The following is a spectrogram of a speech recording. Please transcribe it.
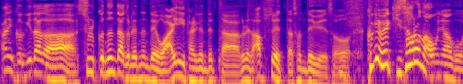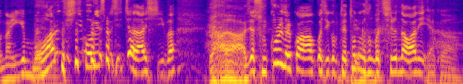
아니 거기다가 술 끊는다 그랬는데 와인이 발견됐다. 그래서 압수했다 선대위에서. 그게 왜 기사로 나오냐고. 나 이게 뭐 하는 짓인지 모르겠어 진짜. 나 씨발. 야 이제 술꾼을 데리고 와갖고 지금 대통령 선거 치른다고 하니. 야,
